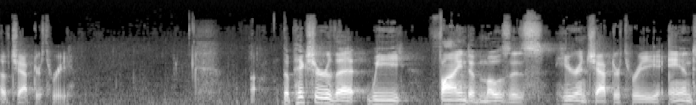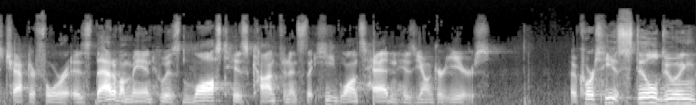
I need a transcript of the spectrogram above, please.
of chapter 3. The picture that we find of Moses here in chapter 3 and chapter 4 is that of a man who has lost his confidence that he once had in his younger years. Of course, he is still doing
